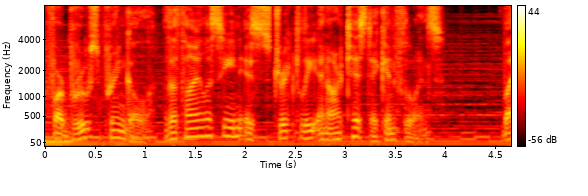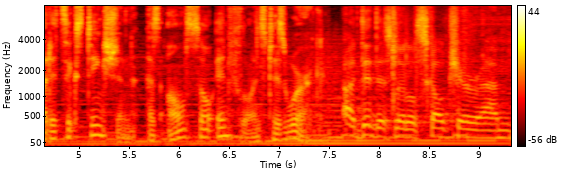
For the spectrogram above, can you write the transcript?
For Bruce Pringle, the thylacine is strictly an artistic influence, but its extinction has also influenced his work. I did this little sculpture. Um,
